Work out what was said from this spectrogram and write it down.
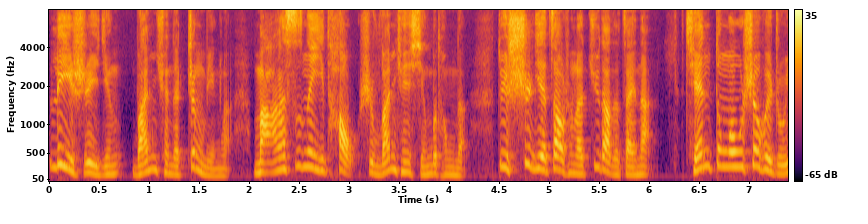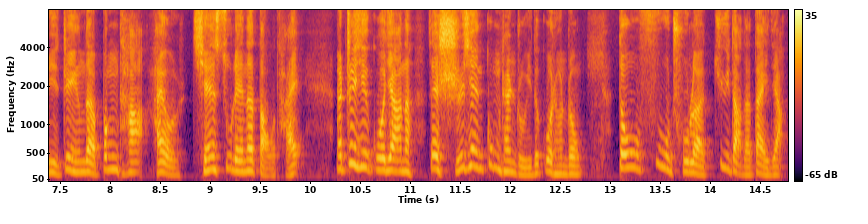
历史已经完全的证明了马克思那一套是完全行不通的，对世界造成了巨大的灾难。前东欧社会主义阵营的崩塌，还有前苏联的倒台，那这些国家呢，在实现共产主义的过程中，都付出了巨大的代价。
